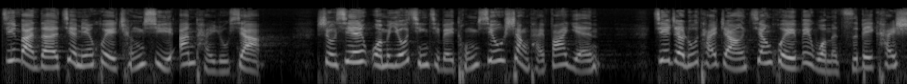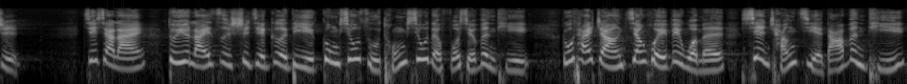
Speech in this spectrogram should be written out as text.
今晚的见面会程序安排如下：首先，我们有请几位同修上台发言。接着，卢台长将会为我们慈悲开示。接下来，对于来自世界各地共修组同修的佛学问题，卢台长将会为我们现场解答问题，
